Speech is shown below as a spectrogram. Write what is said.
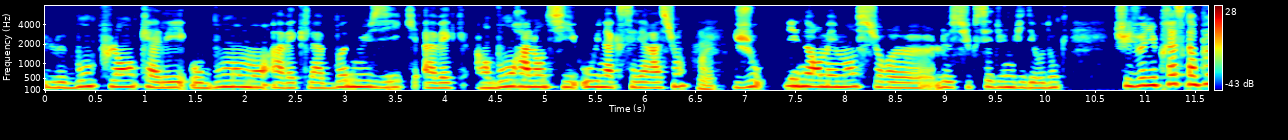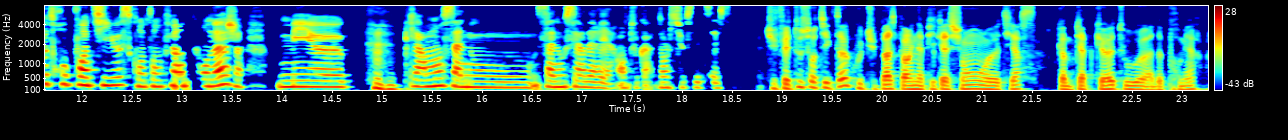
le bon plan calé au bon moment avec la bonne musique, avec un bon ralenti ou une accélération, joue énormément sur euh, le succès d'une vidéo. Donc, je suis devenue presque un peu trop pointilleuse quand on fait un tournage, mais euh, clairement, ça nous, ça nous sert derrière, en tout cas, dans le succès de celle-ci. Tu fais tout sur TikTok ou tu passes par une application euh, tierce, comme CapCut ou Adobe Premiere?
